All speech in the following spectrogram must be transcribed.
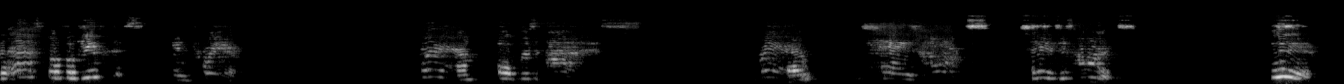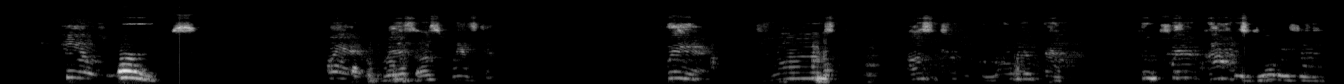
You can ask for forgiveness in prayer. Prayer opens eyes. Prayer changes hearts. Changes hearts. Prayer heals wounds. Prayer brings us wisdom. Prayer draws us to Through prayer, God is glorified.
